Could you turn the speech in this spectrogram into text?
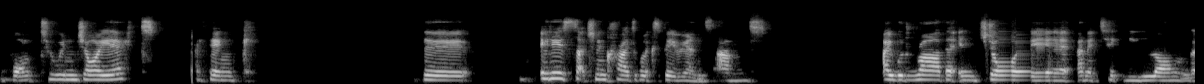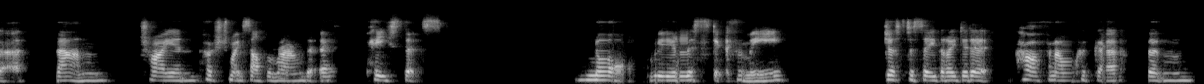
want to enjoy it. I think the it is such an incredible experience and i would rather enjoy it and it take me longer than try and push myself around at a pace that's not realistic for me just to say that i did it half an hour quicker than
